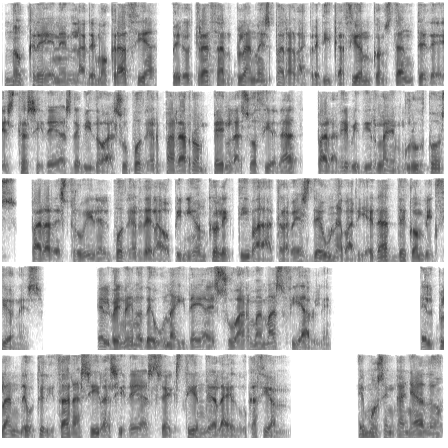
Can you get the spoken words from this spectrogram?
no creen en la democracia, pero trazan planes para la predicación constante de estas ideas debido a su poder para romper la sociedad, para dividirla en grupos, para destruir el poder de la opinión colectiva a través de una variedad de convicciones. El veneno de una idea es su arma más fiable. El plan de utilizar así las ideas se extiende a la educación. Hemos engañado,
